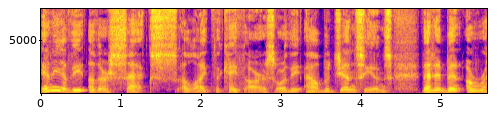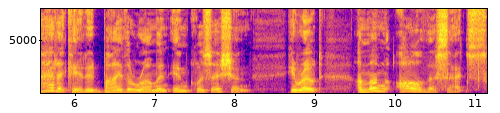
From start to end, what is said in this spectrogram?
any of the other sects, like the Cathars or the Albigensians, that had been eradicated by the Roman Inquisition. He wrote, Among all the sects,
